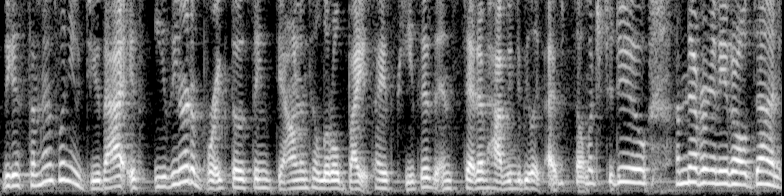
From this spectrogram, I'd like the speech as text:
Because sometimes when you do that, it's easier to break those things down into little bite sized pieces instead of having to be like, I have so much to do. I'm never going to get it all done.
